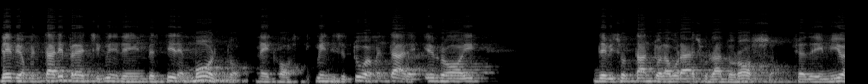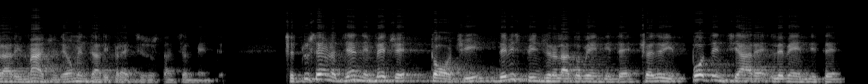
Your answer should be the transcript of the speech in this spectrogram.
devi aumentare i prezzi, quindi devi investire molto nei costi. Quindi se tu vuoi aumentare il ROI, devi soltanto lavorare sul lato rosso, cioè devi migliorare l'immagine, devi aumentare i prezzi sostanzialmente. Se tu sei un'azienda invece TOCI, devi spingere il lato vendite, cioè devi potenziare le vendite.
